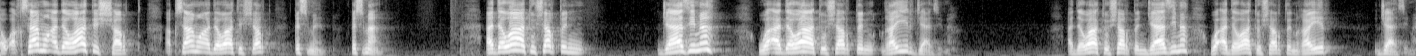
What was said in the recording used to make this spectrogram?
أو أقسام أدوات الشرط أقسام أدوات الشرط قسمين. قسمان. أدوات شرط جازمة وأدوات شرط غير جازمة. أدوات شرط جازمة وأدوات شرط غير جازمة.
